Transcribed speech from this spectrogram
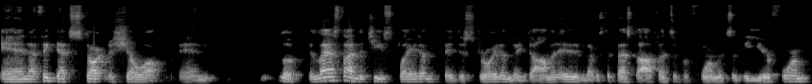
And I think that's starting to show up. And look, the last time the Chiefs played them, they destroyed them, they dominated them. That was the best offensive performance of the year for them.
